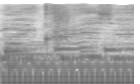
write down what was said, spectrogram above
like crazy.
